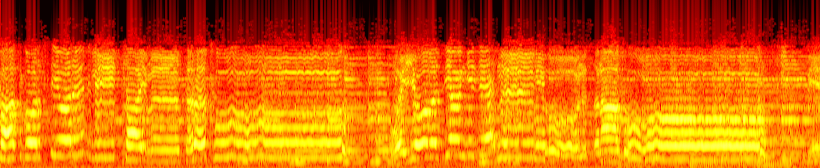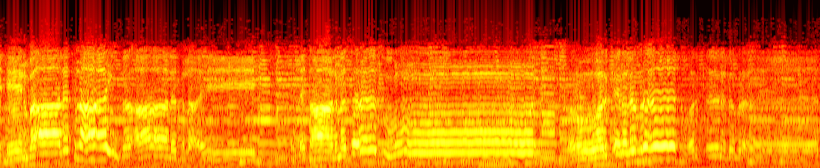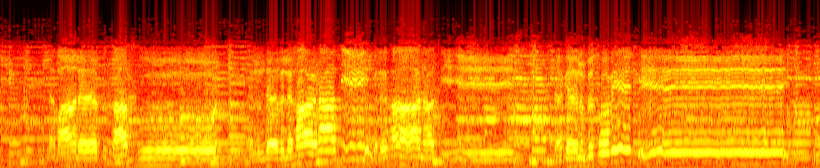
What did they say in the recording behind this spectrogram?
ንፋስ ጎርፍ ሲወርድ ሊታይ መሰረቱ ወዮ በዚያን ጊዜ ምን ይሆን ጽናቱ? ቤቴን በአለት ላይ በአለት ላይ ለጣል መሰረቱ። ጥሩ ወርቅን ልምረት ወርቅን ልምረት ለማለፍ እሳቱን እንደ ብልሃናጢ ብልሃናጢ ተገንብቶ ቤቴ።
